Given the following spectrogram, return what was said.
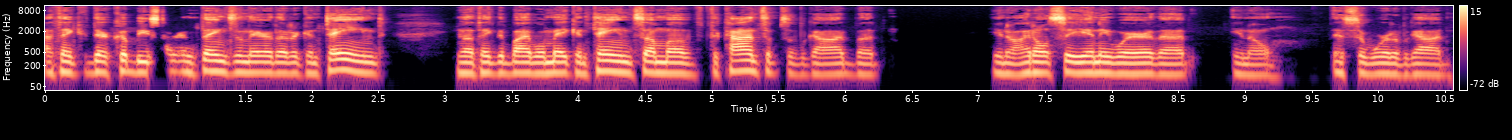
I think there could be certain things in there that are contained. You know, I think the Bible may contain some of the concepts of God, but you know, I don't see anywhere that you know it's the Word of God.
